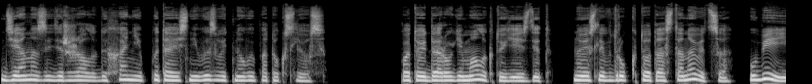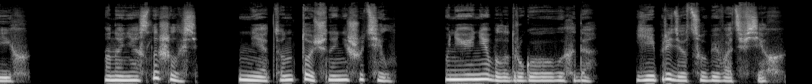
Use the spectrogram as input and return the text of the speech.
Диана задержала дыхание, пытаясь не вызвать новый поток слез. «По той дороге мало кто ездит, но если вдруг кто-то остановится, убей их». Она не ослышалась? Нет, он точно не шутил. У нее не было другого выхода. Ей придется убивать всех.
